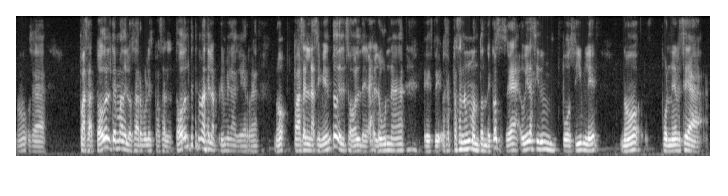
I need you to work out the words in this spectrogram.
¿no? O sea, pasa todo el tema de los árboles, pasa todo el tema de la Primera Guerra, ¿no? Pasa el nacimiento del sol, de la luna, este, o sea, pasan un montón de cosas. O sea, hubiera sido imposible, ¿no? Ponerse a,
